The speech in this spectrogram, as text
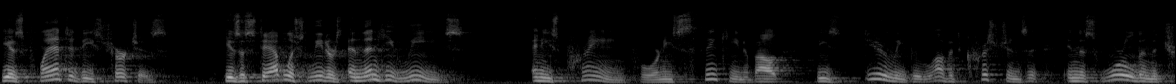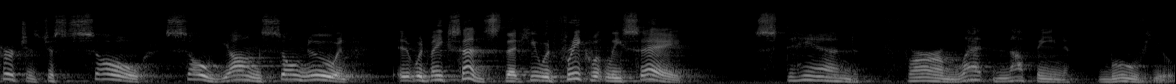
He has planted these churches, he has established leaders, and then he leaves and he's praying for and he's thinking about these dearly beloved Christians in this world, and the church is just so, so young, so new. And it would make sense that he would frequently say, Stand firm, let nothing move you.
